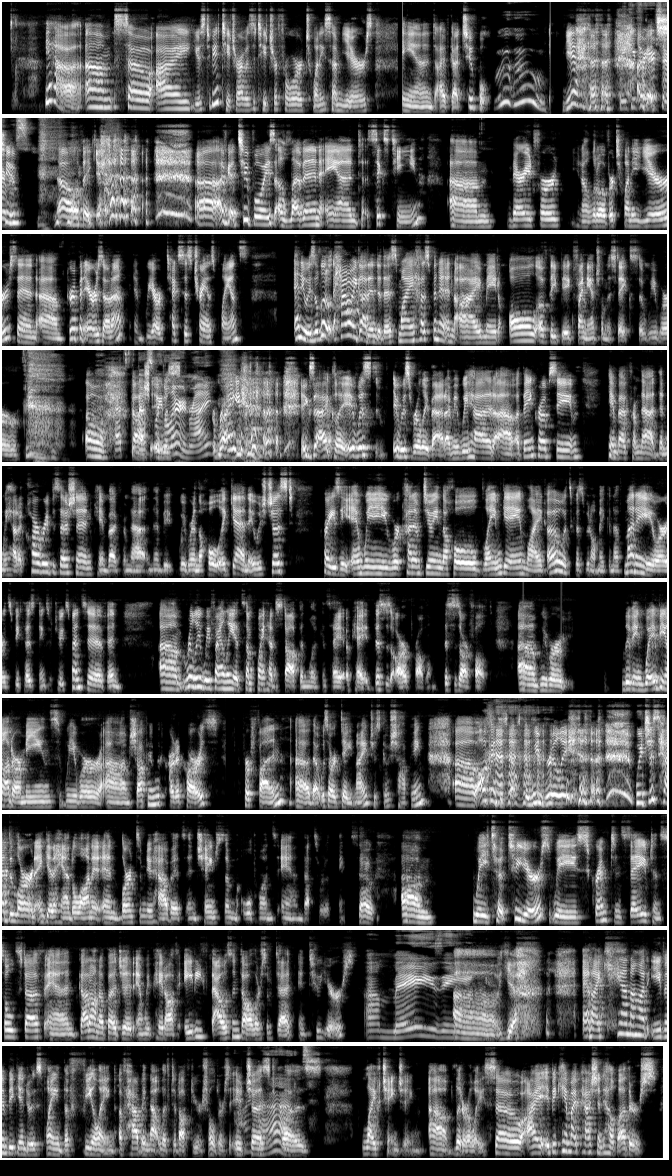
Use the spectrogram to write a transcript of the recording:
Yeah. Um, so I used to be a teacher. I was a teacher for 20 some years, and I've got two boys. Woohoo! Yeah. Thank you I've for your service. oh, thank you. uh, I've got two boys, 11 and 16. Um, married for you know a little over 20 years, and um, grew up in Arizona, and we are Texas transplants. Anyways, a little how I got into this. My husband and I made all of the big financial mistakes. So we were oh That's the gosh, best way it to was- learn, right? right exactly it was it was really bad i mean we had uh, a bankruptcy came back from that then we had a car repossession came back from that and then we, we were in the hole again it was just crazy and we were kind of doing the whole blame game like oh it's because we don't make enough money or it's because things are too expensive and um, really we finally at some point had to stop and look and say okay this is our problem this is our fault um, we were living way beyond our means. We were um, shopping with credit cards for fun. Uh, that was our date night, just go shopping, uh, all kinds of stuff. So we really, we just had to learn and get a handle on it and learn some new habits and change some old ones and that sort of thing. So um, we took two years. We scrimped and saved and sold stuff and got on a budget and we paid off $80,000 of debt in two years. Amazing. Uh, yeah. And I cannot even begin to explain the feeling of having that lifted off to your shoulders. It I just bet. was life changing, um, literally. So I, it became my passion to help others,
